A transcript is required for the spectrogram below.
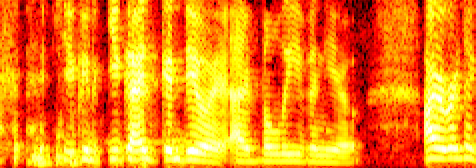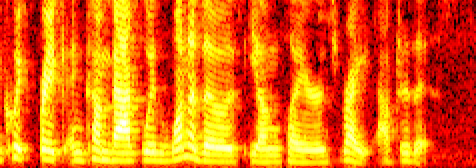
you could, you guys can do it. I believe in you. All right, we're to take a quick break and come back with one of those young players right after this.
